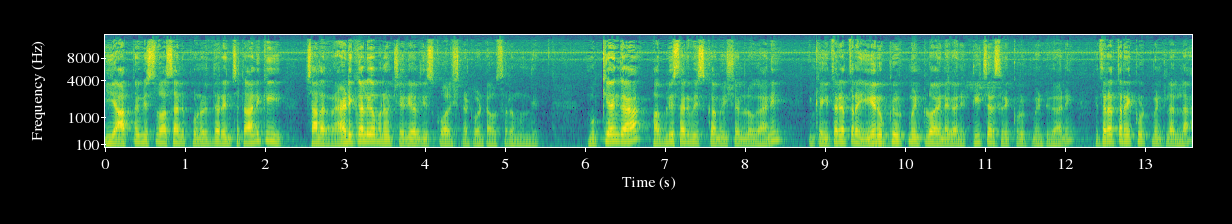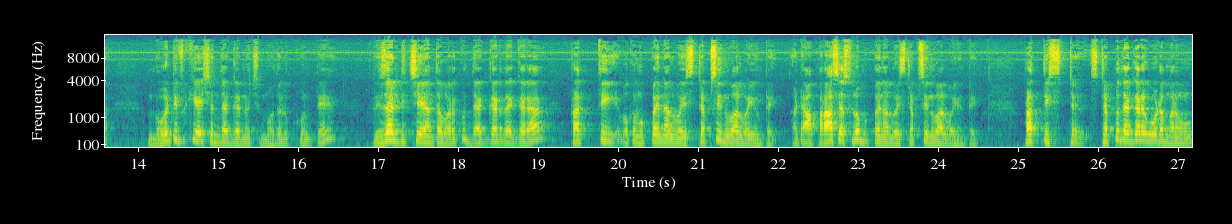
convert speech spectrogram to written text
ఈ ఆత్మవిశ్వాసాన్ని పునరుద్ధరించడానికి చాలా రాడికల్గా మనం చర్యలు తీసుకోవాల్సినటువంటి అవసరం ఉంది. ముఖ్యంగా పబ్లిక్ సర్వీస్ కమిషన్లో కానీ ఇంకా ఇతరత్ర ఏ రిక్రూట్మెంట్లో అయినా కానీ టీచర్స్ రిక్రూట్మెంట్ కానీ ఇతరత్ర రిక్రూట్మెంట్లల్లో నోటిఫికేషన్ దగ్గర నుంచి మొదలుకుంటే రిజల్ట్ ఇచ్చేంత వరకు దగ్గర దగ్గర ప్రతి ఒక ముప్పై నలభై స్టెప్స్ ఇన్వాల్వ్ అయి ఉంటాయి. అంటే ఆ ప్రాసెస్లో ముప్పై నలభై స్టెప్స్ ఇన్వాల్వ్ అయి ఉంటాయి. ప్రతి స్టెప్ దగ్గర కూడా మనం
